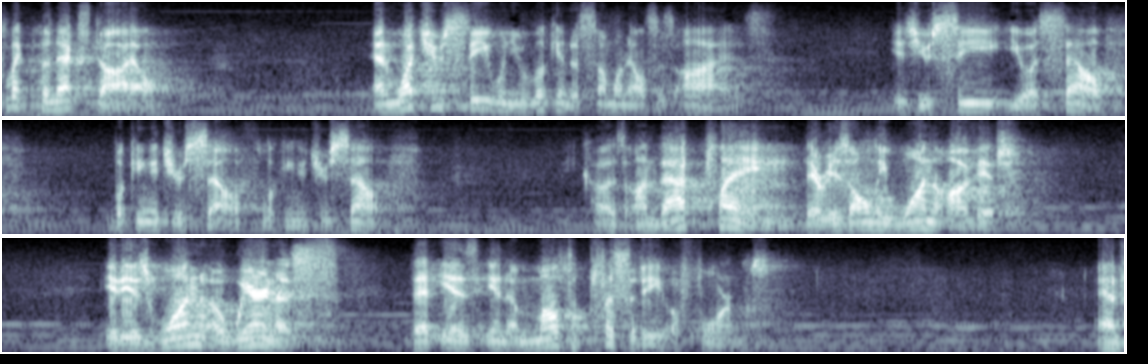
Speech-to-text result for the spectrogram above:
flick the next dial, and what you see when you look into someone else's eyes is you see yourself looking at yourself, looking at yourself. Because on that plane, there is only one of it. It is one awareness that is in a multiplicity of forms. And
